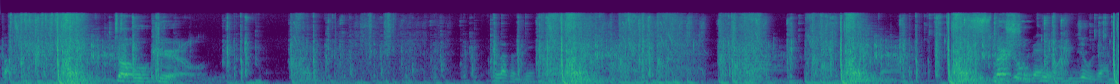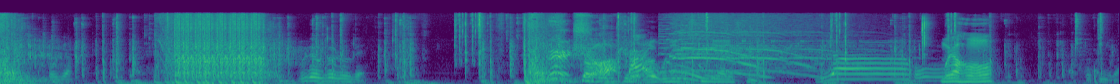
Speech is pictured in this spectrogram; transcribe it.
봐. Double kill. 클라 던지. Special 울베, point. 이제 울베 한 대. 저기야. 울베, 울베. Headshot. 나이스. 아군이 승리하였습니다. 야호. 뭐야호 좋습니다.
